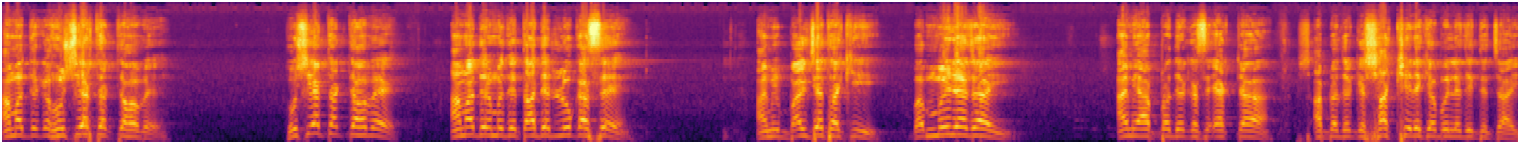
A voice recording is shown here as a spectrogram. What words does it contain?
আমাদেরকে হুঁশিয়ার থাকতে হবে, হুঁশিয়ার থাকতে হবে, আমাদের মধ্যে তাদের লোক আছে আমি বাইচা থাকি বা মরে যাই, আমি আপনাদের কাছে একটা, আপনাদেরকে সাক্ষী রেখে বলে দিতে চাই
